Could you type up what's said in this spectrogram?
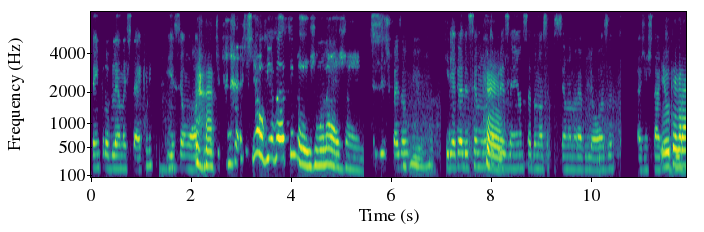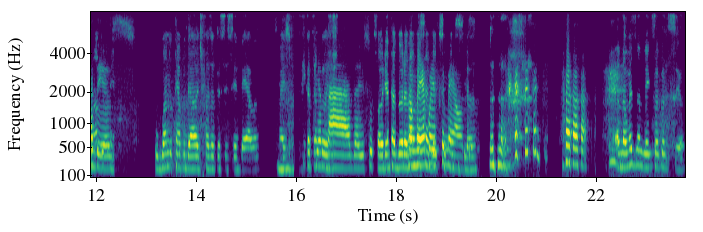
tem problemas técnicos, e esse é um ótimo podcast. E ao vivo é assim mesmo, né, gente? A gente faz ao vivo. Queria agradecer muito É. a presença da nossa pisciana maravilhosa. A gente está aqui Eu que agradeço. roubando o tempo dela de fazer o TCC dela. Mas fica tranquila, nada, isso sua orientadora não vai é saber que isso aconteceu. Ela não vai saber que isso aconteceu.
